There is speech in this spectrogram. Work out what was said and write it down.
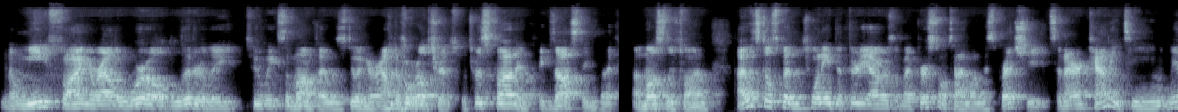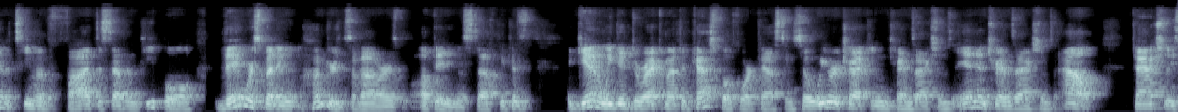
you know, me flying around the world, literally two weeks a month, I was doing around the world trips, which was fun and exhausting, but uh, mostly fun. I would still spend 20 to 30 hours of my personal time on the spreadsheets. And our accounting team, we had a team of five to seven people. They were spending hundreds of hours updating this stuff because Again, we did direct method cash flow forecasting. So we were tracking transactions in and transactions out to actually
